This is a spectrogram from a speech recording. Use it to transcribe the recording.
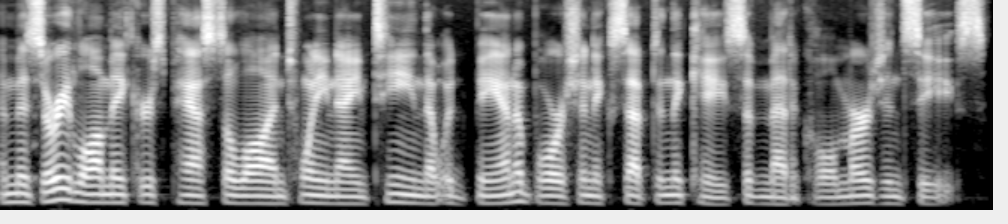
and Missouri lawmakers passed a law in 2019 that would ban abortion except in the case of medical emergencies.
